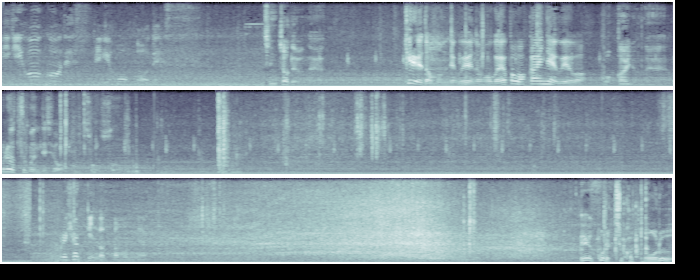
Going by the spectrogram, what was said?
ん。右方向です。右方向です。ちんちゃだよね。綺麗だもんね上の方が。やっぱ若いね上は。若いよね。これを摘むんでしょそうそう。これ100均だったもんねえこれ中華通る？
